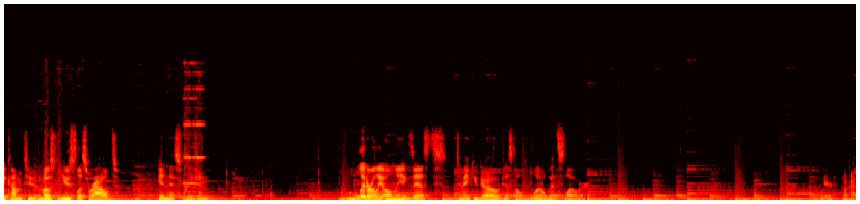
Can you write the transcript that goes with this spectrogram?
We come to the most useless route in this region. Literally only exists to make you go just a little bit slower. Weird. Okay.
